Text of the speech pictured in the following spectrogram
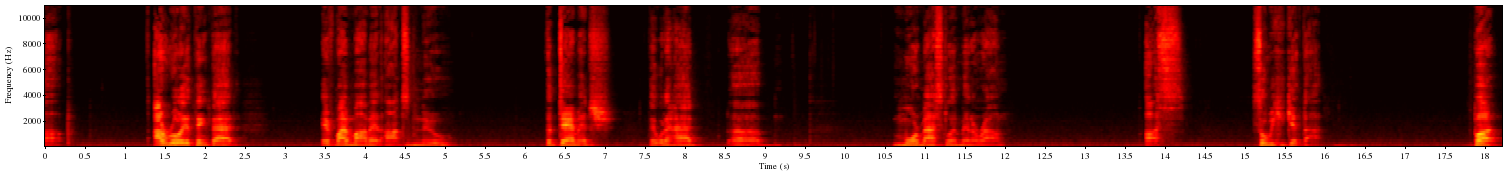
up. I really think that if my mom and aunts knew the damage, they would have had uh, more masculine men around us, so we could get that. But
